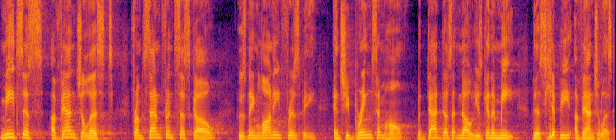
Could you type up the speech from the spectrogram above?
meets this evangelist from San Francisco who's named Lonnie Frisbee, and she brings him home. But dad doesn't know he's going to meet this hippie evangelist.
